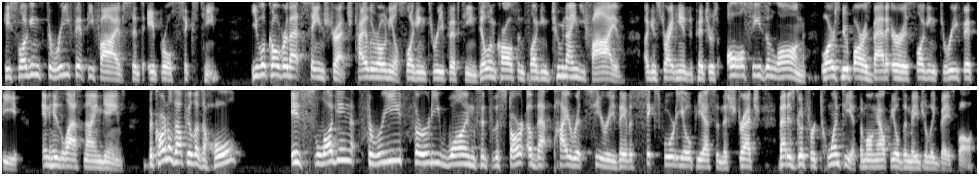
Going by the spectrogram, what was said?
He's slugging 355 since April 16th. You look over that same stretch Tyler O'Neill slugging 315, Dylan Carlson slugging 295 against right handed pitchers all season long. Lars Nootbaar is, batted, or is slugging 350 in his last nine games. The Cardinals outfield as a whole is slugging 331 since the start of that Pirates series. They have a 640 OPS in this stretch. That is good for 20th among outfields in Major League Baseball.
